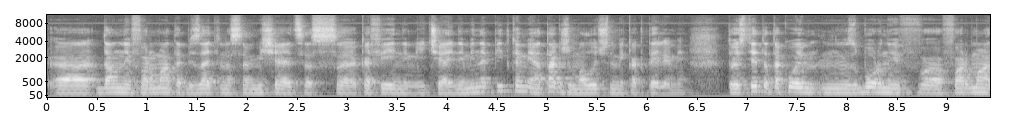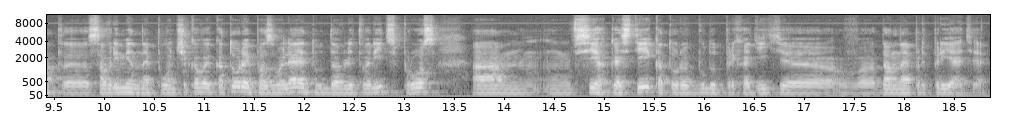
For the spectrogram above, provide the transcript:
э, данный формат обязательно совмещается с кофейными и чайными напитками, а также молочными коктейлями. То есть это такой сборный формат э, современной пончиковой, который позволяет удовлетворить спрос э, всех гостей, которые будут приходить э, в данное предприятие.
